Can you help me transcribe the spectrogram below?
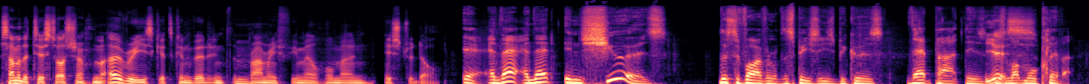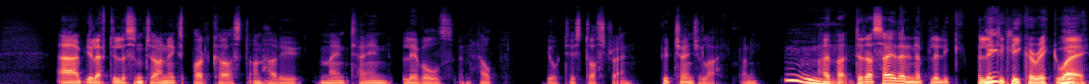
some of the testosterone from the ovaries gets converted into Mm. the primary female hormone estradiol. Yeah, and that and that ensures the survival of the species because that part is, is a lot more clever. Uh, you'll have to listen to our next podcast on how to maintain levels and help your testosterone. Could change your life, Donny. Hmm. I hope I- did I say that in a politi- politically correct way?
